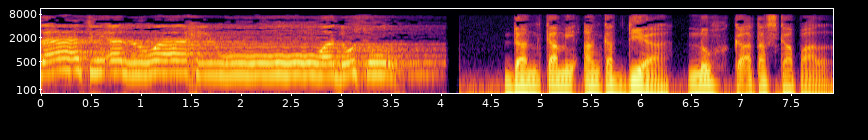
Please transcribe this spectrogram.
ذات ألواح ودسر Dan kami angkat dia, Nuh, ke atas kapal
